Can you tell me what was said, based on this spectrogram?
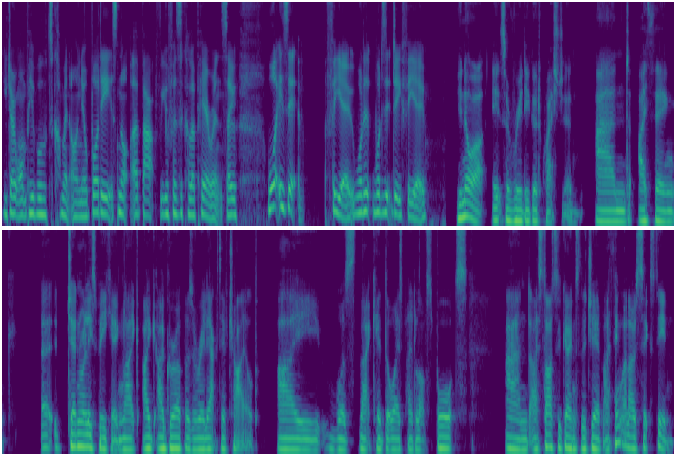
you don't want people to comment on your body. It's not about your physical appearance. So what is it for you? What, what does it do for you? You know what? It's a really good question. And i think uh, generally speaking like I, I grew up as a really active child i was that kid that always played a lot of sports and I started going to the gym. I think when I was 16,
